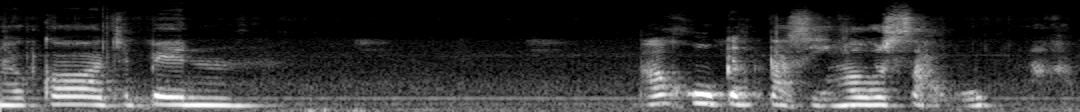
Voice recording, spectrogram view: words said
แล้วก็จะเป็น พระครูกันตัดสิงโลเสานะครับ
